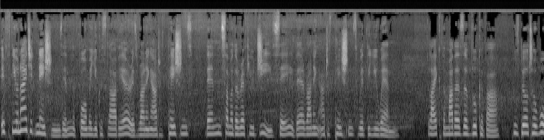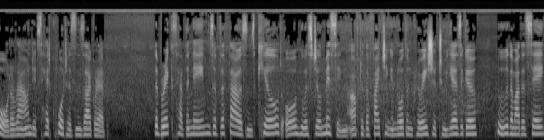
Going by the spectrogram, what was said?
If the United Nations in the former Yugoslavia is running out of patience, then some of the refugees say they're running out of patience with the UN. Like the mothers of Vukovar, who've built a wall around its headquarters in Zagreb. The bricks have the names of the thousands killed or who are still missing after the fighting in northern Croatia two years ago, who, the mothers say,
